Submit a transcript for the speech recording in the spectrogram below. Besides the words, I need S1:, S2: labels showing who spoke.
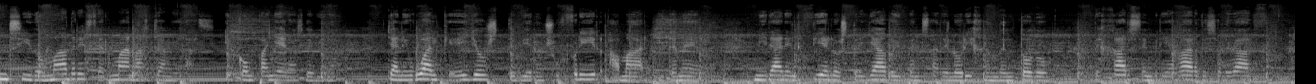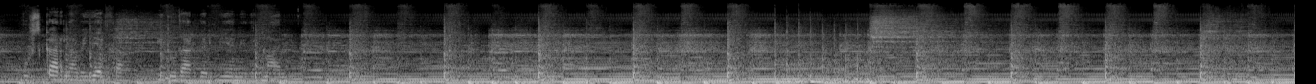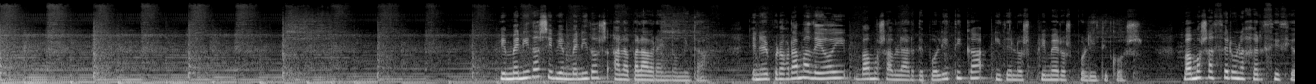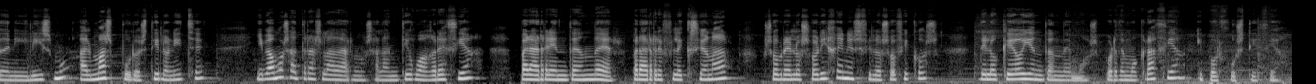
S1: han sido madres, hermanas y amigas, y compañeras de vida, y al igual que ellos debieron sufrir, amar y temer, mirar el cielo estrellado y pensar el origen del todo, dejarse embriagar de soledad, buscar la belleza y dudar del bien y del mal. Bienvenidas y bienvenidos a La Palabra Indómita. En el programa de hoy vamos a hablar de política y de los primeros políticos. Vamos a hacer un ejercicio de nihilismo al más puro estilo Nietzsche y vamos a trasladarnos a la antigua Grecia para reentender, para reflexionar sobre los orígenes filosóficos de lo que hoy entendemos por democracia y por justicia.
